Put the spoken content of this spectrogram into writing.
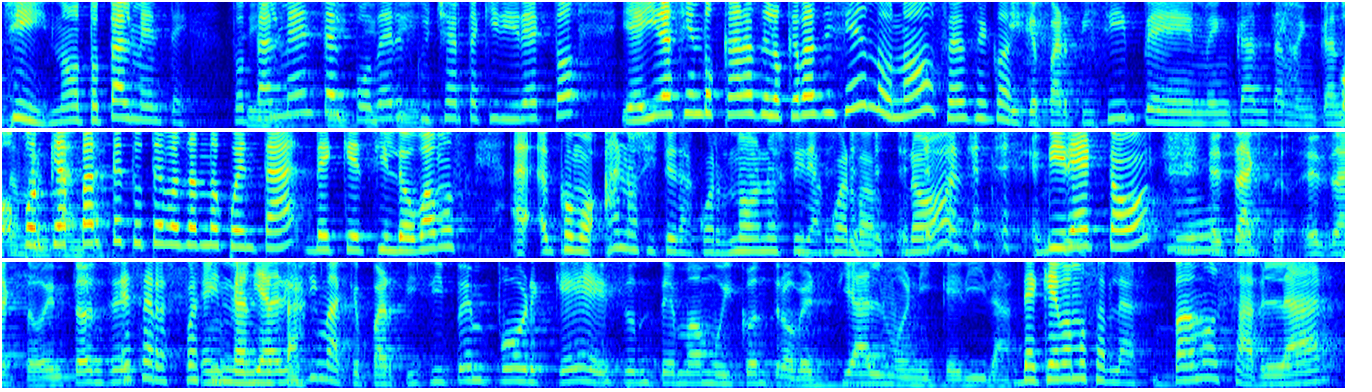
sí, no, totalmente. Totalmente sí, el poder sí. escucharte aquí directo y ir haciendo caras de lo que vas diciendo, ¿no? O sea, así con- Y que participen, me encanta, me encanta. Me Porque encanta. aparte tú te vas dando cuenta de que si lo vamos a- como, ah, no, sí estoy de acuerdo, no, no estoy de acuerdo, ¿no? Es directo. tú, Exacto, pues, exacto. Entonces, Esa respuesta inmediata. encantadísima que participen porque es un tema muy controversial, Moni querida. ¿De qué vamos a hablar? Vamos a hablar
